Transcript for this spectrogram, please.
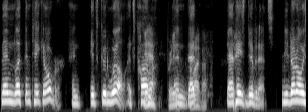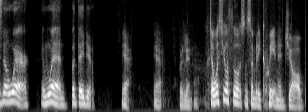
then let them take it over. And it's goodwill, it's karma, yeah, and that, like that that pays dividends. You don't always know where and when, but they do. Yeah, yeah, brilliant. So, what's your thoughts on somebody quitting a job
